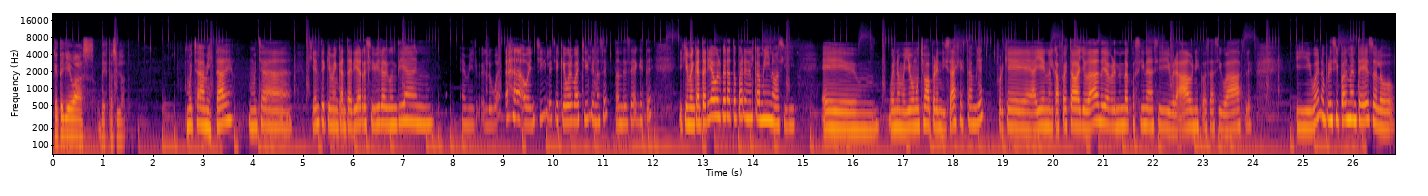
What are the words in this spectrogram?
¿Qué te llevas de esta ciudad? Muchas amistades, mucha gente que me encantaría recibir algún día en, en mi lugar o en Chile, si es que vuelvo a Chile, no sé, donde sea que esté. Y que me encantaría volver a topar en el camino, así. Eh, bueno, me llevo muchos aprendizajes también, porque ahí en el café estaba ayudando y aprendiendo a cocinar así brownies, cosas así, waffles. Y bueno, principalmente eso, lo,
